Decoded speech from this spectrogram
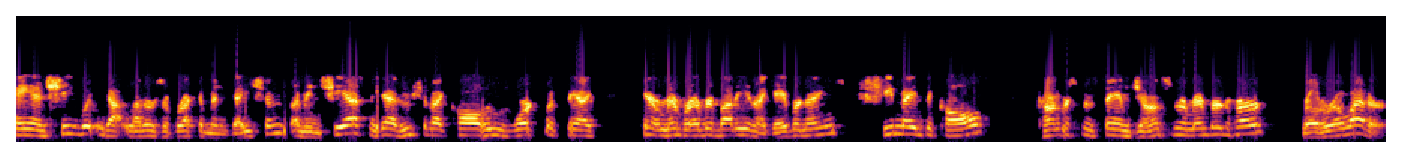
and she went and got letters of recommendations. I mean, she asked me, Dad, who should I call? Who's worked with me? I can't remember everybody, and I gave her names. She made the calls. Congressman Sam Johnson remembered her, wrote her a letter.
